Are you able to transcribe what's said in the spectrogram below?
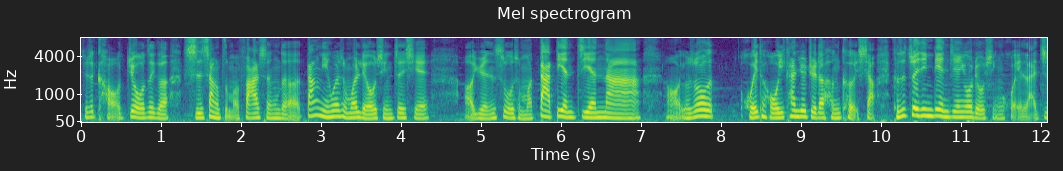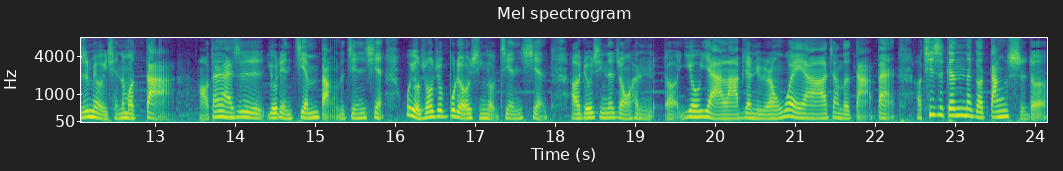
就是考究这个时尚怎么发生的，当年为什么会流行这些。啊，元素什么大垫肩呐、哦，有时候回头一看就觉得很可笑。可是最近垫肩又流行回来，只是没有以前那么大。哦，但是还是有点肩膀的肩线，或有时候就不流行有肩线啊、流行那种很呃优雅啦，比较女人味啊这样的打扮啊、其实跟那个当时的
